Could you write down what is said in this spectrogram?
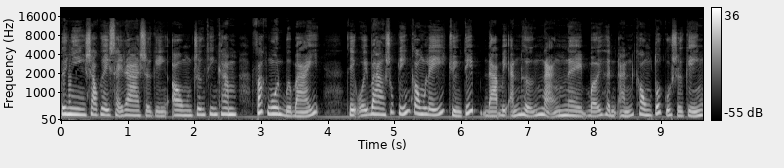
Tuy nhiên, sau khi xảy ra sự kiện ông Trương Thiên Khâm phát ngôn bừa bãi, thì Ủy ban xúc tiến công lý truyền tiếp đã bị ảnh hưởng nặng nề bởi hình ảnh không tốt của sự kiện,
